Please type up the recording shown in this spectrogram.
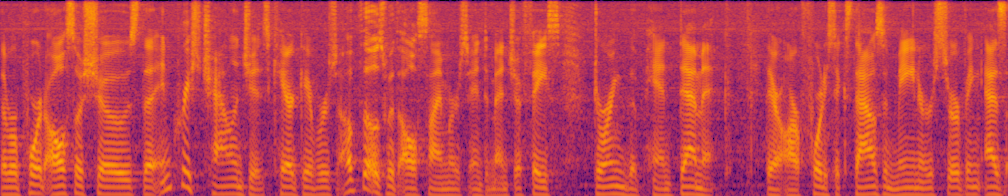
The report also shows the increased challenges caregivers of those with Alzheimer's and dementia face during the pandemic. There are 46,000 Mainers serving as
